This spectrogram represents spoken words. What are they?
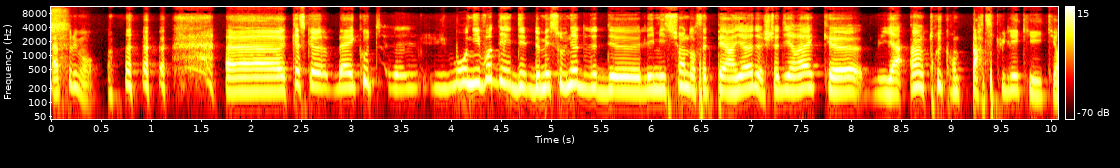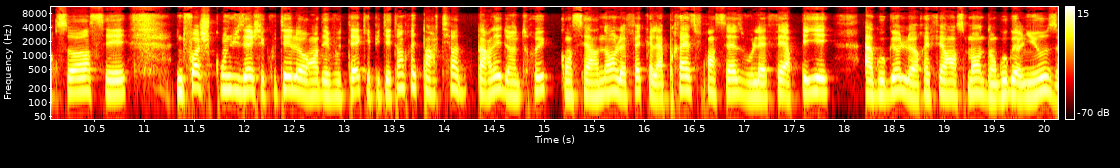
absolument. euh, Qu'est-ce que, bah écoute, euh, au niveau de mes souvenirs de, l'émission dans cette période, je te dirais que il y a un truc en particulier qui, qui ressort, c'est une fois je conduisais, j'écoutais le rendez-vous tech, et puis tu étais en train de partir parler d'un truc concernant le fait que la presse française voulait faire payer à Google leur référencement dans Google News,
